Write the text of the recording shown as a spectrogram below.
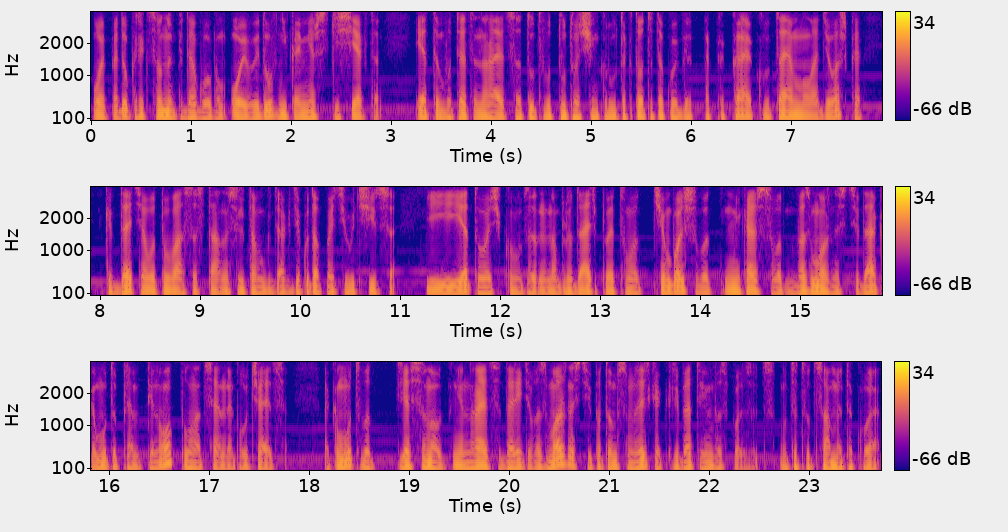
ой, пойду коррекционным педагогом, ой, уйду в некоммерческий сектор, это вот это нравится, а тут вот тут очень круто. Кто-то такой говорит, а какая крутая молодежка, говорит, я вот у вас останусь, или там, а где куда пойти учиться. И это очень круто наблюдать, поэтому вот чем больше, вот, мне кажется, вот возможностей, да, кому-то прям пинок полноценный получается, а кому-то вот я все равно, мне нравится дарить возможности и потом смотреть, как ребята им воспользуются. Вот это вот самое такое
